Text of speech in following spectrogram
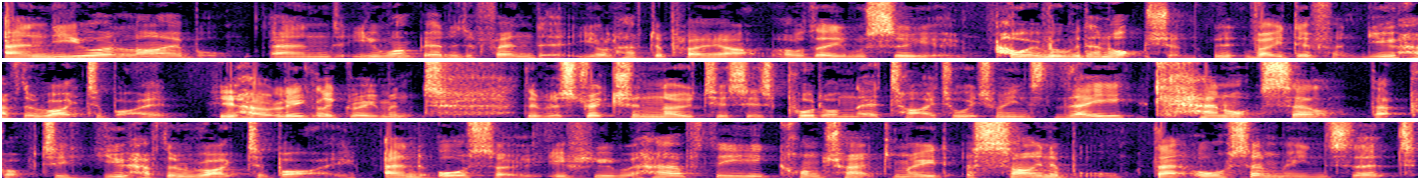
and you are liable and you won't be able to defend it. You'll have to play up or they will sue you. However, with an option, very different. You have the right to buy it, you have a legal agreement, the restriction notice is put on their title, which means they cannot sell that property. You have the right to buy. And also, if you have the contract made assignable, that also means that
